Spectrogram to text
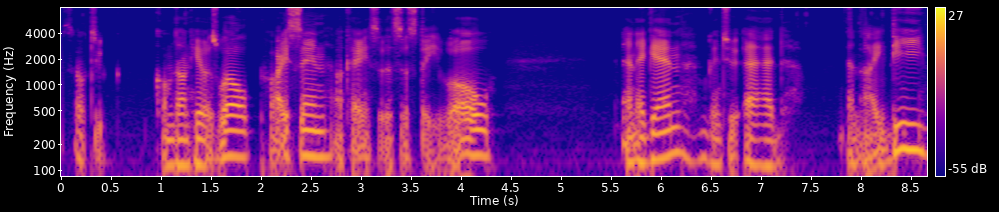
So to come down here as well, pricing. Okay, so this is the row. And again, I'm going to add an ID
